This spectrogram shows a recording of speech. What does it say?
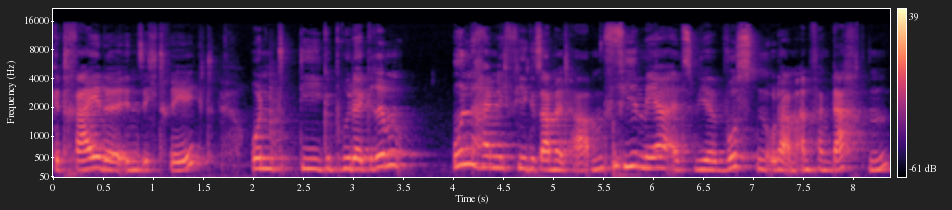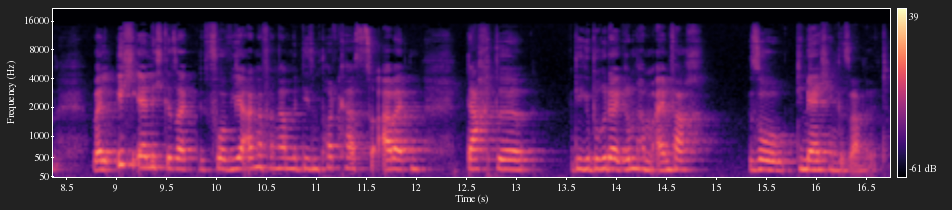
Getreide in sich trägt und die Gebrüder Grimm unheimlich viel gesammelt haben, viel mehr als wir wussten oder am Anfang dachten, weil ich ehrlich gesagt, bevor wir angefangen haben mit diesem Podcast zu arbeiten, dachte, die Gebrüder Grimm haben einfach so die Märchen gesammelt.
